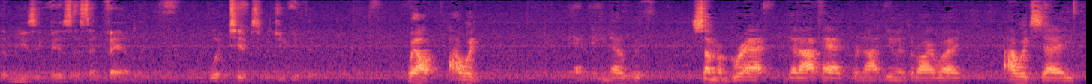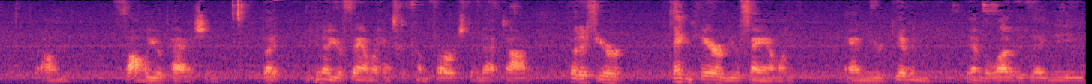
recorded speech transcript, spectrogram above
the music business and family, what tips would you give them? Well, I would, you know, with some regret that I've had for not doing it the right way, I would say um, follow your passion. But, you know, your family has to come first in that time. But if you're taking care of your family and you're giving them the love that they need,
